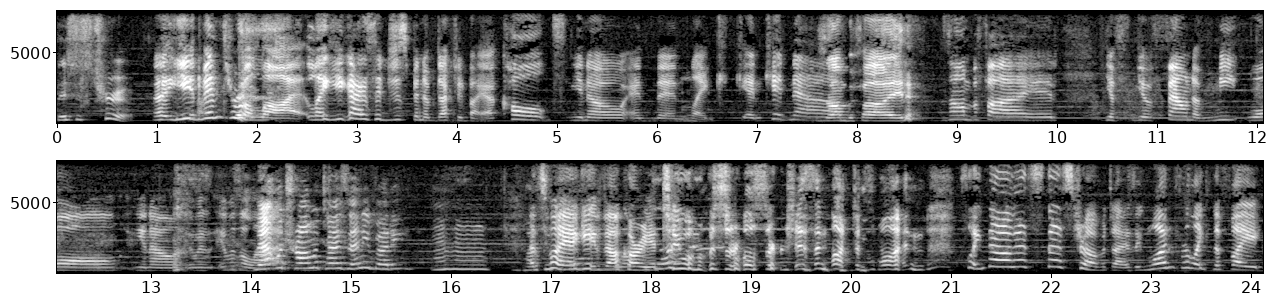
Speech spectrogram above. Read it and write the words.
This is true. Uh, you'd been through a lot. Like you guys had just been abducted by a cult, you know, and then like and kidnapped, Zombified. zombified. You you found a meat wall, you know. It was it was a lot. That would traumatize anybody. hmm That's why I gave Valkyria two emotional surges and not just one. It's like no, that's that's traumatizing. One for like the fight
